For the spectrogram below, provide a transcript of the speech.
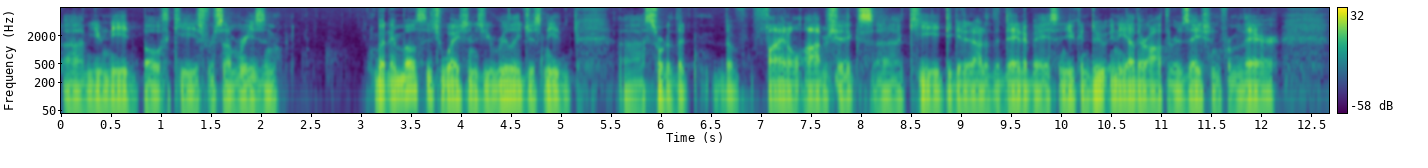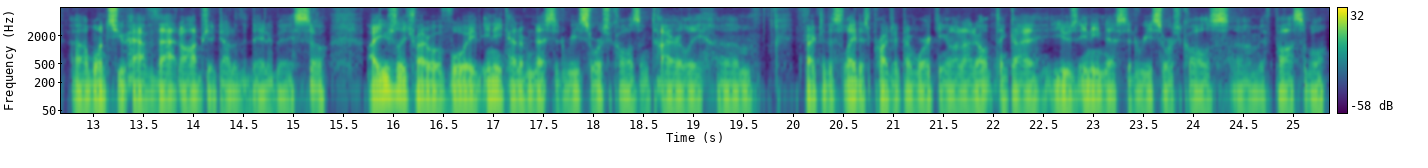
um, you need both keys for some reason. But in most situations, you really just need uh, sort of the, the final objects uh, key to get it out of the database, and you can do any other authorization from there uh, once you have that object out of the database. So I usually try to avoid any kind of nested resource calls entirely. Um, in fact, in this latest project I'm working on, I don't think I use any nested resource calls um, if possible.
